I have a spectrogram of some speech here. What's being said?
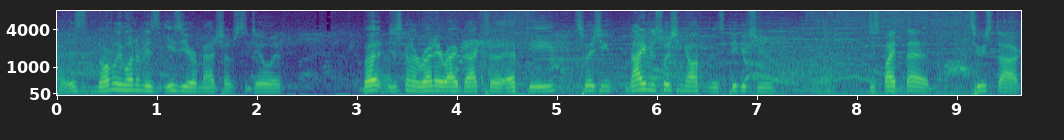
Uh, this is normally one of his easier matchups to deal with. But Yeah. just going to run it right back to FD, switching, not even switching off of his Pikachu, yeah. despite that two stock.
